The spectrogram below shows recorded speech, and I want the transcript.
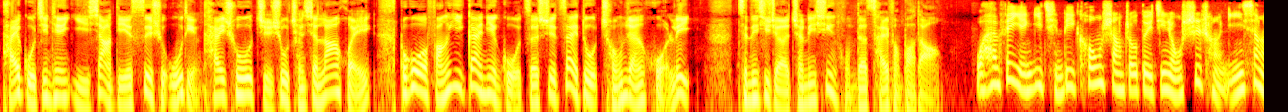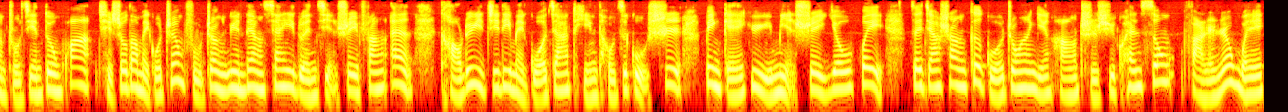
台股今天以下跌四十五点开出，指数呈现拉回。不过，防疫概念股则是再度重燃火力。前天记者陈林信宏的采访报道。武汉肺炎疫情利空，上周对金融市场影响逐渐钝化，且受到美国政府正酝酿下一轮减税方案，考虑激励美国家庭投资股市，并给予免税优惠。再加上各国中央银行持续宽松，法人认为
